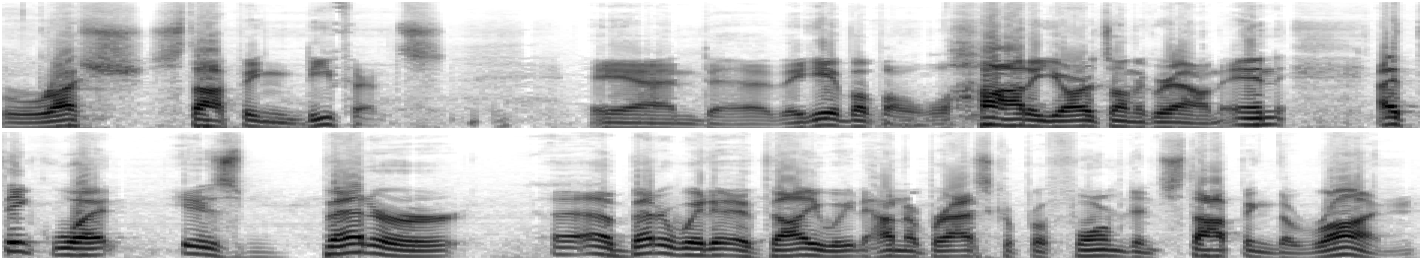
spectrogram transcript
rush stopping defense. And uh, they gave up a lot of yards on the ground. And I think what is better, a better way to evaluate how Nebraska performed in stopping the run,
